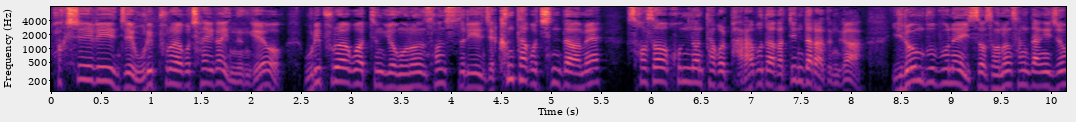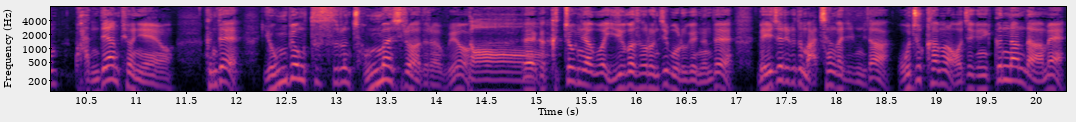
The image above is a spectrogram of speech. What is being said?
확실히 이제 우리 프로하고 차이가 있는 게요. 우리 프로하고 같은 경우는 선수들이 이제 큰 타구 친 다음에 서서 홈런 타구를 바라보다가 뛴다라든가 이런 부분에 있어서는 상당히 좀 관대한 편이에요. 근데 용병 투수는 정말 싫어하더라고요. 어. 네, 그러니까 그쪽 야구가 이어서 그런지 모르겠는데 메이저리그도 마찬가지입니다. 오죽하면 어제 경기 끝난 다음에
